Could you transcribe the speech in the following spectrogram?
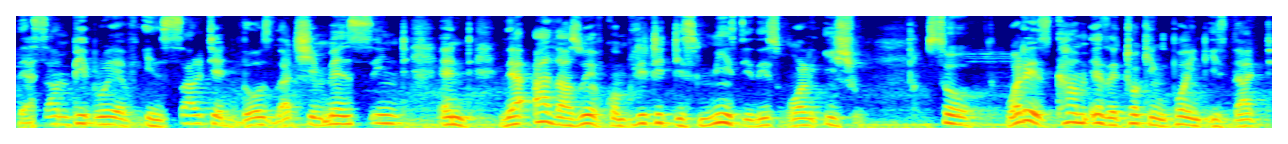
there are some people who have insulted those that she mentioned and there are others who have completely dismissed this whole issue so what has come as a talking point is that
